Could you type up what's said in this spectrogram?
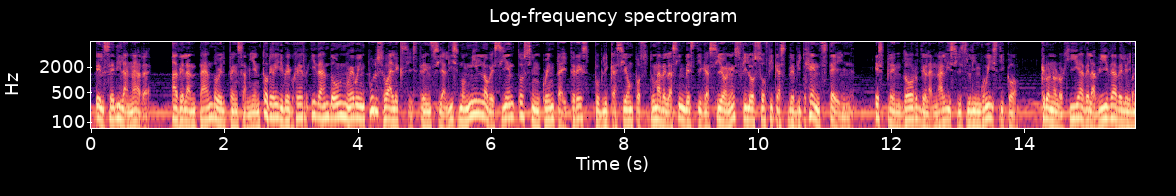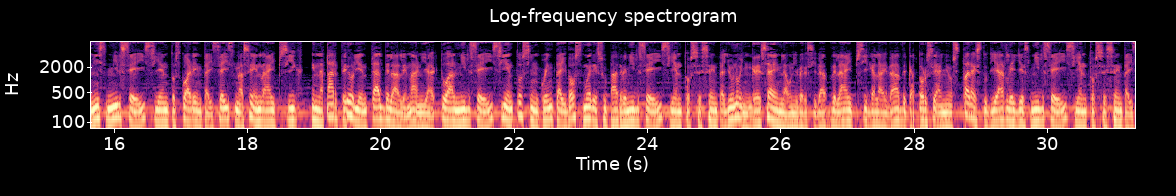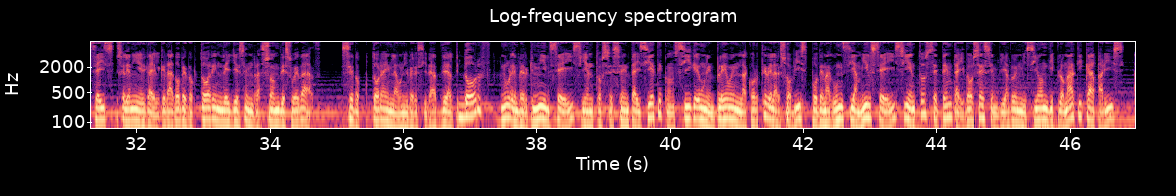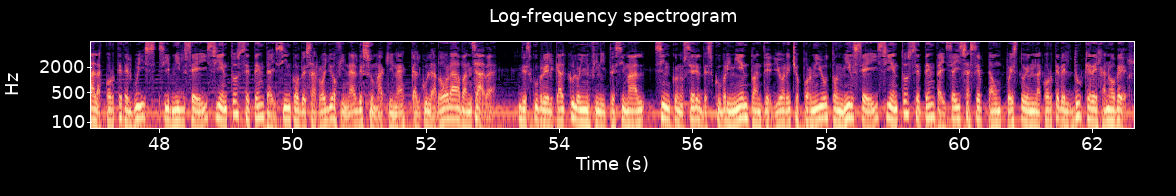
El Ser y la Nada, adelantando el pensamiento de Heidegger y dando un nuevo impulso al existencialismo. 1953 Publicación póstuma de las investigaciones filosóficas de Wittgenstein, Esplendor del análisis lingüístico, Cronología de la vida de Leibniz 1646 nace en Leipzig, en la parte oriental de la Alemania actual 1652 muere su padre 1661 ingresa en la Universidad de Leipzig a la edad de 14 años para estudiar leyes 1666 se le niega el grado de doctor en leyes en razón de su edad se doctora en la Universidad de Altdorf, Nuremberg 1667 consigue un empleo en la corte del arzobispo de Maguncia 1672 es enviado en misión diplomática a París, a la corte del Wissi 1675 desarrollo final de su máquina calculadora avanzada. Descubre el cálculo infinitesimal, sin conocer el descubrimiento anterior hecho por Newton 1676 acepta un puesto en la corte del duque de Hanover.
